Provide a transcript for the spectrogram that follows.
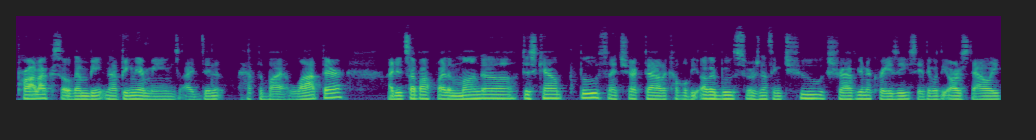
products, so them being not being there means I didn't have to buy a lot there. I did stop off by the manga discount booth. And I checked out a couple of the other booths. There was nothing too extravagant or crazy. Same thing with the artist alley.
